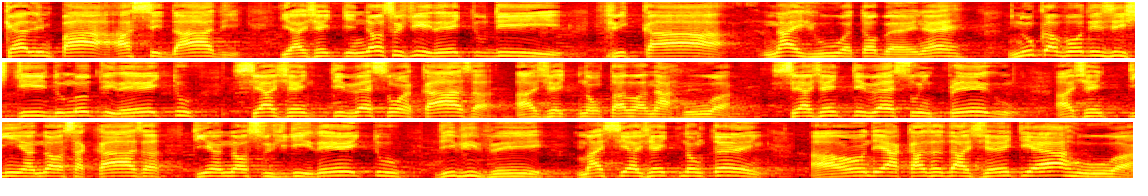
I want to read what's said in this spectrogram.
querem limpar a cidade e a gente tem nossos direitos de ficar nas ruas também, né? Nunca vou desistir do meu direito se a gente tivesse uma casa, a gente não estava na rua. Se a gente tivesse um emprego, a gente tinha nossa casa, tinha nossos direitos de viver. Mas se a gente não tem, aonde é a casa da gente é a rua.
